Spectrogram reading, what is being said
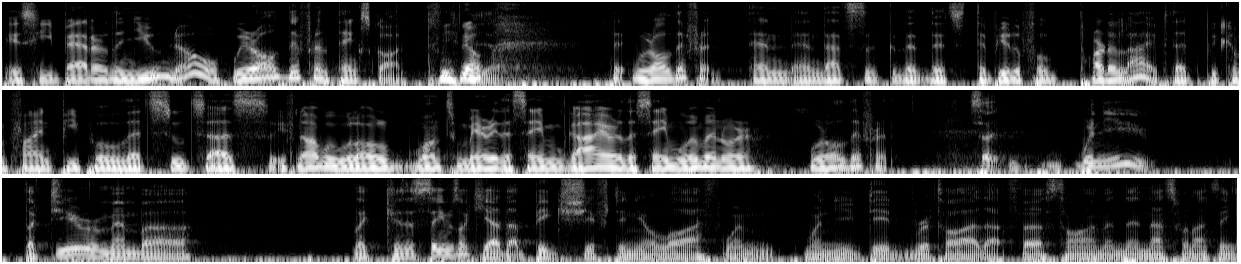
Is he better than you? No we're all different thanks god. You know? Yeah. we're all different. And and that's the, the that's the beautiful part of life that we can find people that suits us if not we will all want to marry the same guy or the same woman or we're all different So when you like, do you remember like because it seems like you had that big shift in your life when when you did retire that first time, and then that's when I think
